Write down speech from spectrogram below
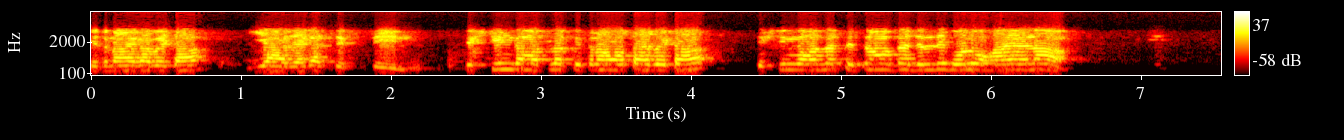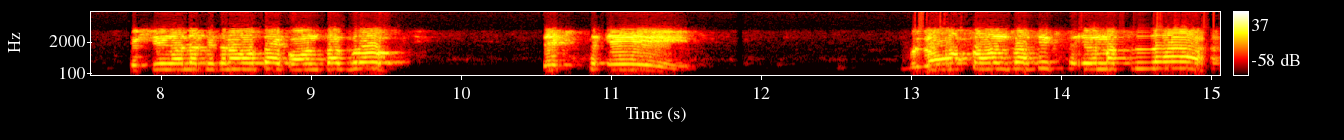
कितना आएगा बेटा? ये आ जाएगा 16 16 का मतलब कितना होता है बेटा? 16 का मतलब कितना होता है? जल्दी बोलो हाँ या ना? 16 का मतलब कितना होता है? कौन सा ग्रुप सिक्स ए ब्लॉक कौन सा सिक्स ए मतलब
